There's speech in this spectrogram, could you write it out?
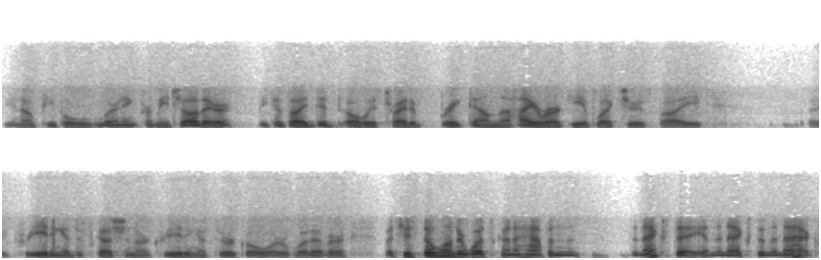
you know people learning from each other because I did always try to break down the hierarchy of lectures by uh, creating a discussion or creating a circle or whatever but you still wonder what's going to happen the next day and the next and the next.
